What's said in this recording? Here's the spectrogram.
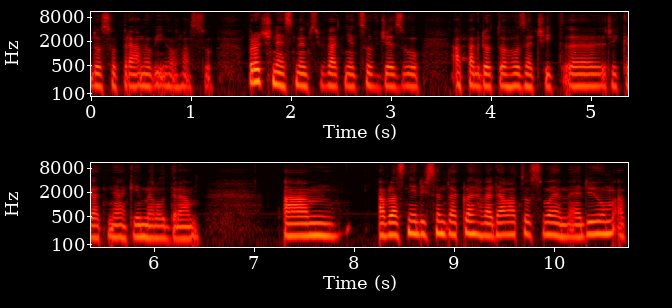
do sopránového hlasu? Proč nesmím zpívat něco v jazzu a pak do toho začít uh, říkat nějaký melodram? A, a vlastně, když jsem takhle hledala to svoje médium a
